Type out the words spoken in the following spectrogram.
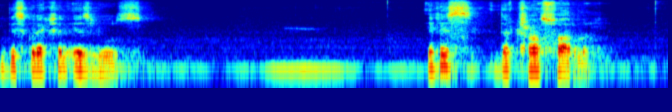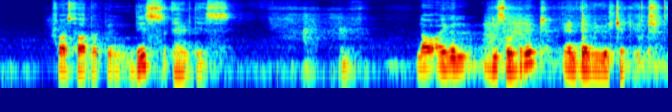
this connection is loose. It is the transformer. Transformer pin this and this. Now I will desolder it and then we will check it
